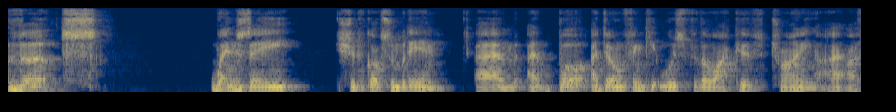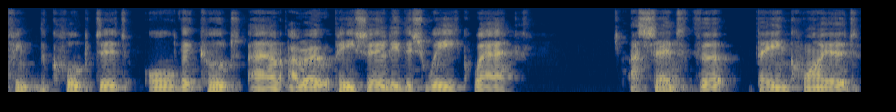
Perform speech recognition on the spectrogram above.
That Wednesday should have got somebody in. Um, uh, but I don't think it was for the lack of trying. I, I think the club did all they could. Um, I wrote a piece early this week where I said that they inquired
